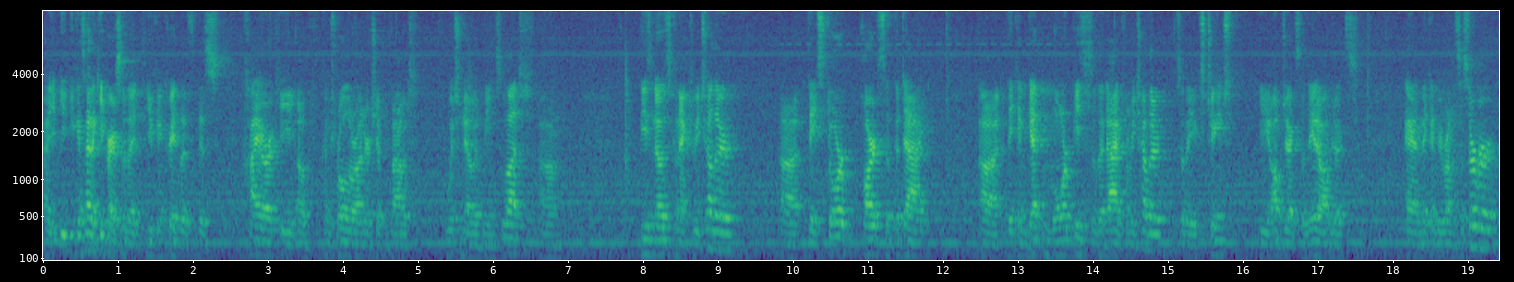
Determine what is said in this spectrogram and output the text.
uh, you, you can set the key pair so that you can create this, this hierarchy of control or ownership about which node means what. Um, these nodes connect to each other. Uh, they store parts of the DAG. Uh, they can get more pieces of the DAG from each other, so they exchange the objects, the data objects, and they can be run as a server,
